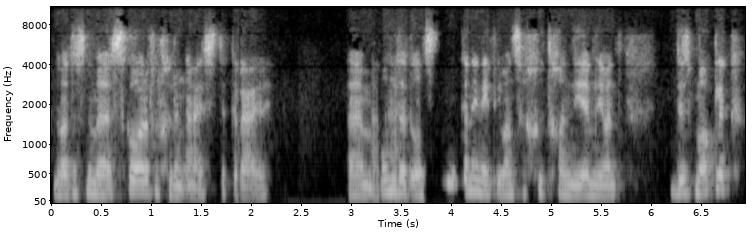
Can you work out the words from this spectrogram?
wat is nou 'n skadevergoeding eis te kry. Ehm um, Okay. omdat ons kan nie net iemand se goed gaan neem nie want dis maklik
